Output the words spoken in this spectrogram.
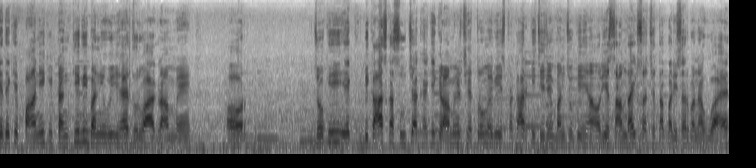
ये देखिए, पानी की टंकी भी बनी हुई है धुरवा ग्राम में और जो कि एक विकास का सूचक है कि ग्रामीण क्षेत्रों में भी इस प्रकार की चीज़ें बन चुकी हैं और ये सामुदायिक स्वच्छता परिसर बना हुआ है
